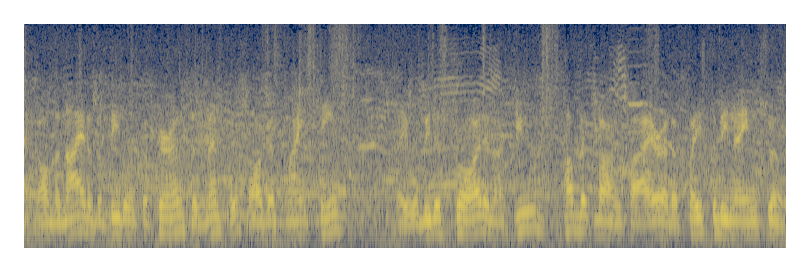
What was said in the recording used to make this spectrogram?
And on the night of the Beatles' appearance in Memphis, August 19th, they will be destroyed in a huge public bonfire at a place to be named soon.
